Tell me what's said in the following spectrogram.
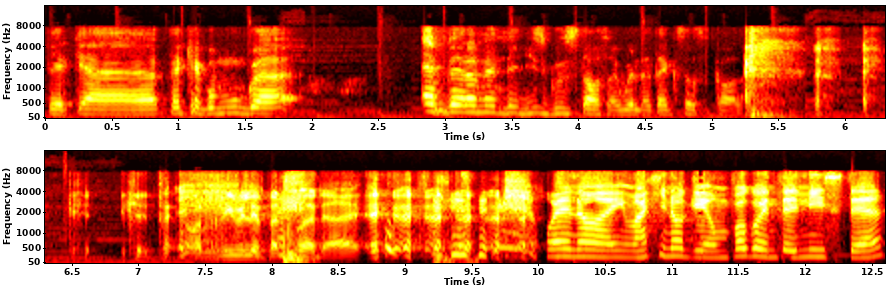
perché, perché comunque è veramente disgustosa quella Texas Cola. Qué horrible persona. ¿eh? bueno, imagino que un poco entendiste.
